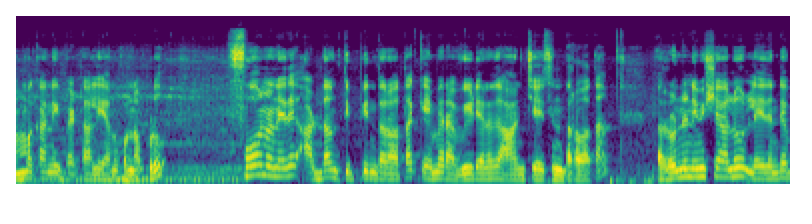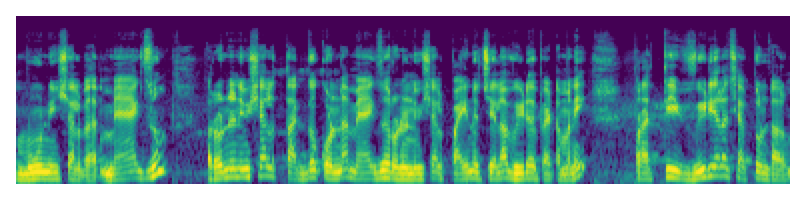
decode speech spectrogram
అమ్మకానికి పెట్టాలి అనుకున్నప్పుడు ఫోన్ అనేది అడ్డం తిప్పిన తర్వాత కెమెరా వీడియో అనేది ఆన్ చేసిన తర్వాత రెండు నిమిషాలు లేదంటే మూడు నిమిషాలు మ్యాక్సిమం రెండు నిమిషాలు తగ్గకుండా మ్యాక్సిమం రెండు నిమిషాలు పైన వచ్చేలా వీడియో పెట్టమని ప్రతి వీడియోలో చెప్తుంటారు.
